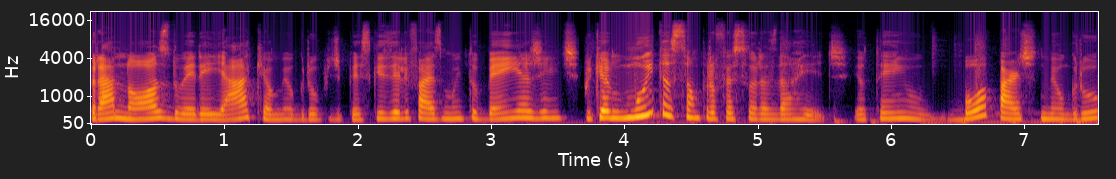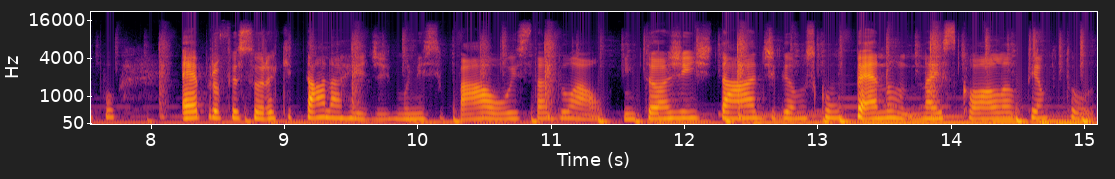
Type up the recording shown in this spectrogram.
para nós do EREIA, que é o meu grupo de pesquisa, ele faz muito bem e a gente, porque muitas são professoras da rede. Eu tenho boa parte do meu grupo é professora que está na rede municipal ou estadual. Então a gente está, digamos, com o pé no, na escola o tempo todo.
